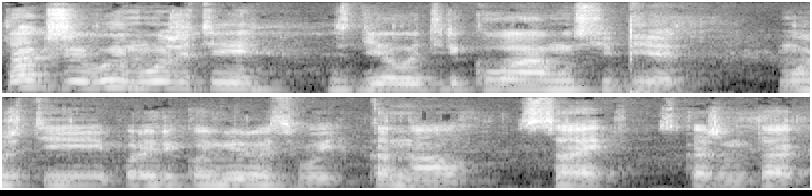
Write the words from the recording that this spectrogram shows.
Также вы можете сделать рекламу себе, можете прорекламировать свой канал, сайт, скажем так.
